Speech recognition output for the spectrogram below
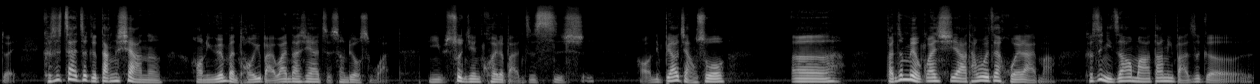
对。可是在这个当下呢？好，你原本投一百万，但现在只剩六十万，你瞬间亏了百分之四十。好，你不要讲说，呃，反正没有关系啊，他会再回来嘛。可是你知道吗？当你把这个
